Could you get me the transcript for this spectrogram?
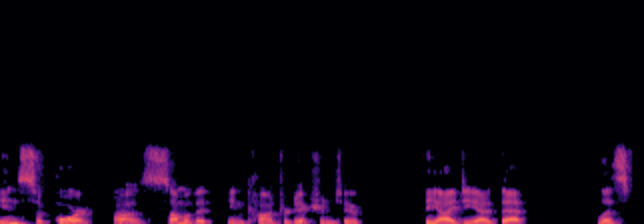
in support, uh, some of it in contradiction to the idea that let's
